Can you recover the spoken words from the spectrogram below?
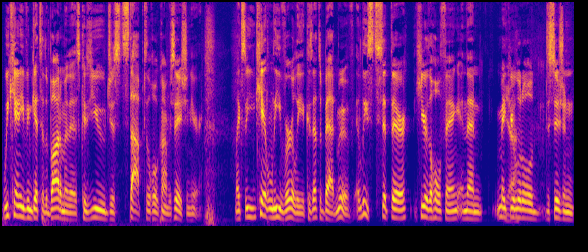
we can't even get to the bottom of this because you just stopped the whole conversation here like so you can't leave early because that's a bad move at least sit there hear the whole thing and then make your little decision.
